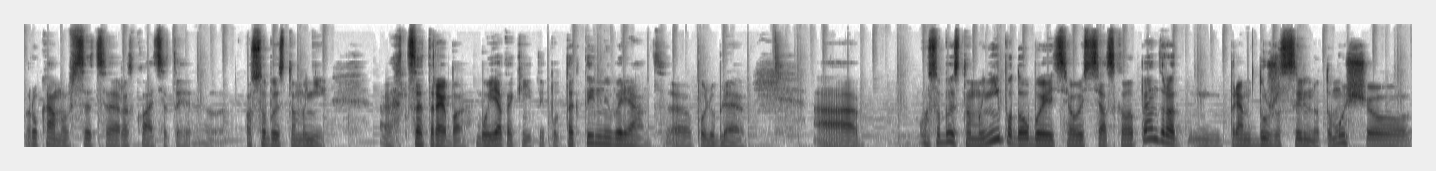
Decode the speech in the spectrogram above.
руками все це розклацяти особисто мені. Це треба, бо я такий, типу, тактильний варіант полюбляю. Особисто мені подобається ось ця скалопендра прям дуже сильно, тому що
